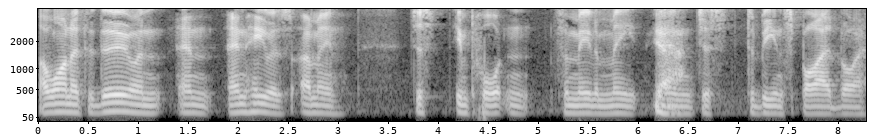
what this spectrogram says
i wanted to do and and and he was i mean just important for me to meet Yeah. and just to be inspired by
